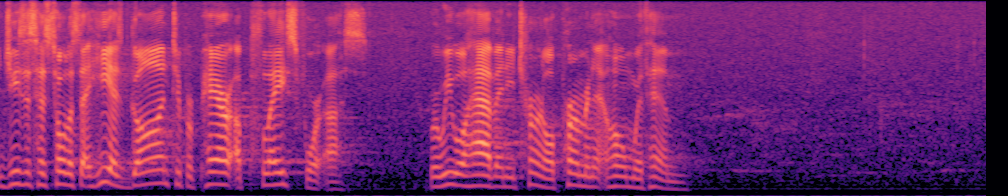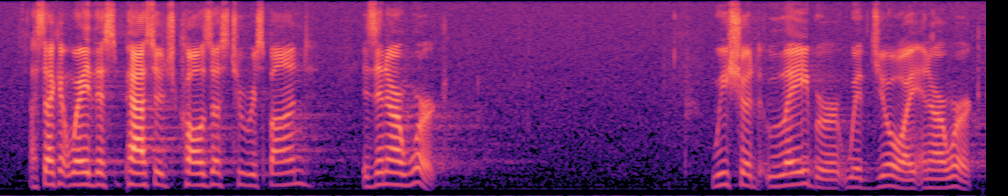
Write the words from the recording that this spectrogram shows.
And Jesus has told us that He has gone to prepare a place for us where we will have an eternal, permanent home with Him. A second way this passage calls us to respond is in our work. We should labor with joy in our work.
